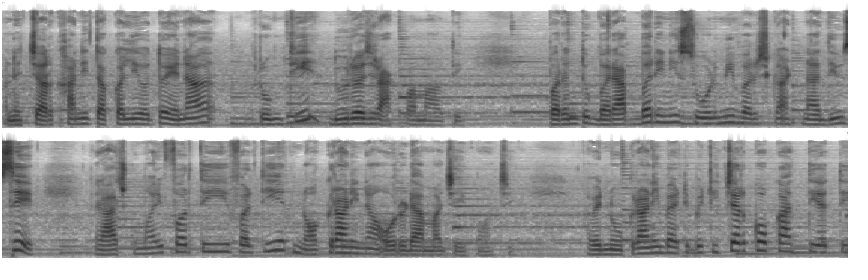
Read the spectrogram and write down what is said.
અને ચરખાની તકલીઓ તો એના રૂમથી દૂર જ રાખવામાં આવતી. પરંતુ બરાબર એની સોળમી વર્ષગાંઠના દિવસે રાજકુમારી ફરતી ફરતી એક નોકરાણીના ઓરડામાં જઈ પહોંચી. હવે નોકરાણી બેઠી બેઠી ચરકો કાંતતી હતી.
